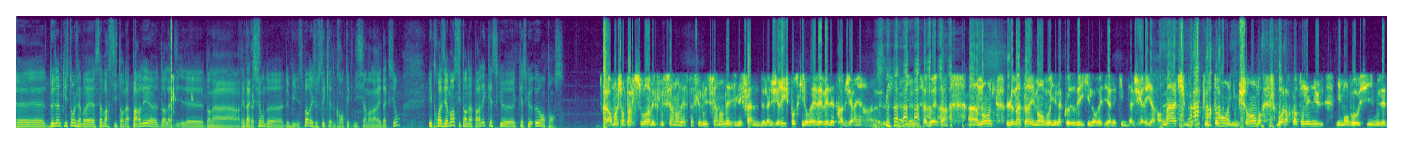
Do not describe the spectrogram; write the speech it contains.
Euh, deuxième question, j'aimerais savoir si tu en as parlé euh, dans la, di- euh, dans la rédaction de, de Beansport, et je sais qu'il y a de grands techniciens dans la rédaction. Et troisièmement, si tu en as parlé, qu'est-ce que, qu'est-ce que eux en pensent? Alors moi j'en parle souvent avec Luis Fernandez parce que Luis Fernandez il est fan de l'Algérie. Je pense qu'il aurait rêvé d'être algérien. euh, ça doit être un, un manque. Le matin il m'a envoyé la causerie qu'il aurait dit à l'équipe d'Algérie avant le match. Il me fait tout le temps. Il me chambre. Bon alors quand on est nul, il m'envoie aussi vous êtes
